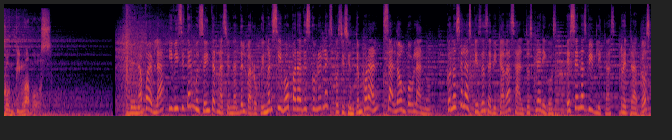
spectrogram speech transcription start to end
Continuamos. Ven a Puebla y visita el Museo Internacional del Barroco Inmersivo para descubrir la exposición temporal Salón Poblano. Conoce las piezas dedicadas a altos clérigos, escenas bíblicas, retratos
